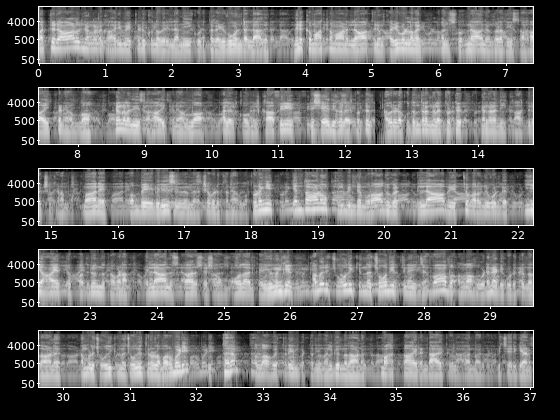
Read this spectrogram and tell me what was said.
മറ്റൊരാളും ഞങ്ങളുടെ കാര്യം ഏറ്റെടുക്കുന്നവരില്ല. നീ കൊടുത്ത കഴിവുകൊണ്ടല്ലാതെ നിനക്ക് മാത്രമാണ് എല്ലാത്തിനും കഴിവുള്ളവൻ. അൻസുർന. ഞങ്ങളെ നീ സഹായിക്കണേ അല്ലാ ഞങ്ങളെ നീ സഹായിക്കണേ അല്ലാ അലൽ കൗമിൽ കാഫിരീൻ നിഷേധികളെ തൊട്ട് അവരുടെ കുതന്ത്രങ്ങളെ തൊട്ട് ഞങ്ങളെ നീ കാത്തുരക്ഷിക്കണം. റഹ്മാനെ റബ്ബെ ബിലീസിൽ നിന്ന് രക്ഷപ്പെടുത്തണേ അല്ല തുടങ്ങി എന്താണോ കൽബിന്റെ മുറാദുകൾ എല്ലാം ഏറ്റു പറഞ്ഞുകൊണ്ട് ഈ ആയത്ത് പതിനൊന്ന് തവണ എല്ലാ നിസ്കാര ശേഷവും ഓതാൻ കഴിയുമെങ്കിൽ അവർ ചോദിക്കുന്ന ചോദ്യത്തിന് ജവാബ് അള്ളാഹു ഉടനടി കൊടുക്കുന്നതാണ്. നമ്മൾ ചോദിക്കുന്ന ചോദ്യത്തിനുള്ള മറുപടി ഉത്തരം അള്ളാഹു എത്രയും പെട്ടെന്ന് നൽകുന്നതാണ്. മഹത്തായ രണ്ടായത്തുകൾ മഹാന്മാർ പഠിപ്പിച്ചിരിക്കുകയാണ്.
